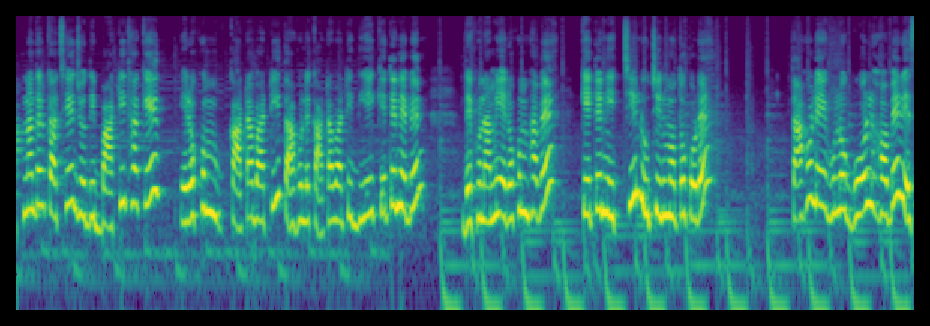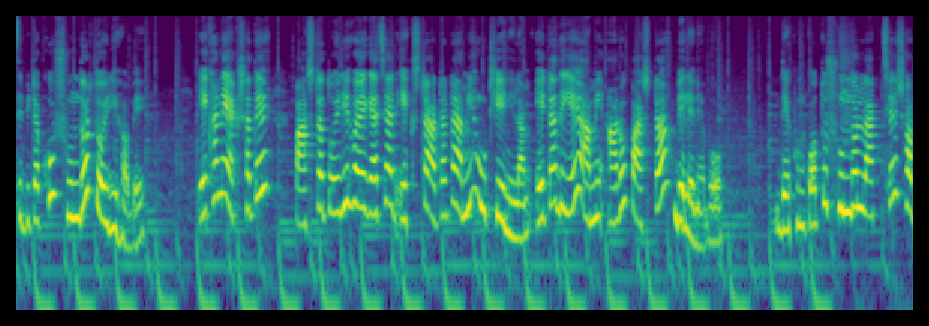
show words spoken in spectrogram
আপনাদের কাছে যদি বাটি থাকে, এরকম কাটা বাটি, তাহলে কাটা বাটি দিয়েই কেটে নেবেন। দেখুন, আমি এরকমভাবে কেটে নিচ্ছি লুচির মতো করে। তাহলে এগুলো গোল হবে, রেসিপিটা খুব সুন্দর তৈরি হবে। এখানে একসাথে পাঁচটা তৈরি হয়ে গেছে, আর এক্সট্রা আটাটা আমি উঠিয়ে নিলাম। এটা দিয়ে আমি আরও পাঁচটা বেলে নেব। দেখুন, কত সুন্দর লাগছে, সব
